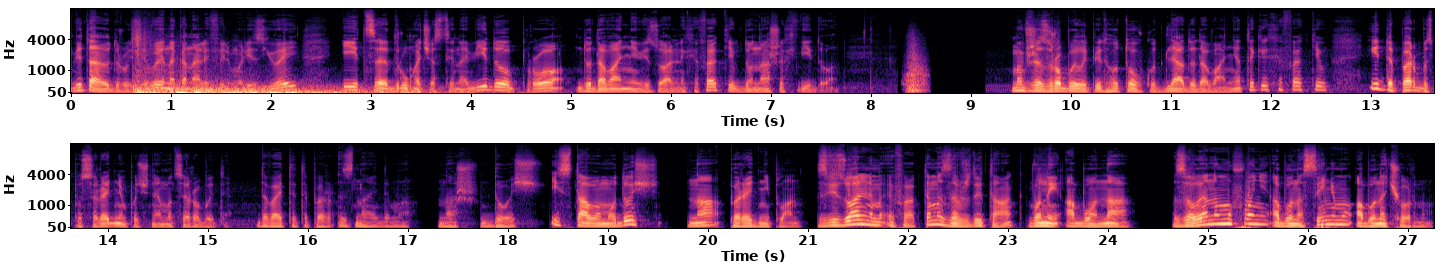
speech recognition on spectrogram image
Вітаю, друзі! Ви на каналі Filmoriz.ua і це друга частина відео про додавання візуальних ефектів до наших відео. Ми вже зробили підготовку для додавання таких ефектів, і тепер безпосередньо почнемо це робити. Давайте тепер знайдемо наш дощ і ставимо дощ на передній план. З візуальними ефектами завжди так. Вони або на зеленому фоні, або на синьому, або на чорному.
